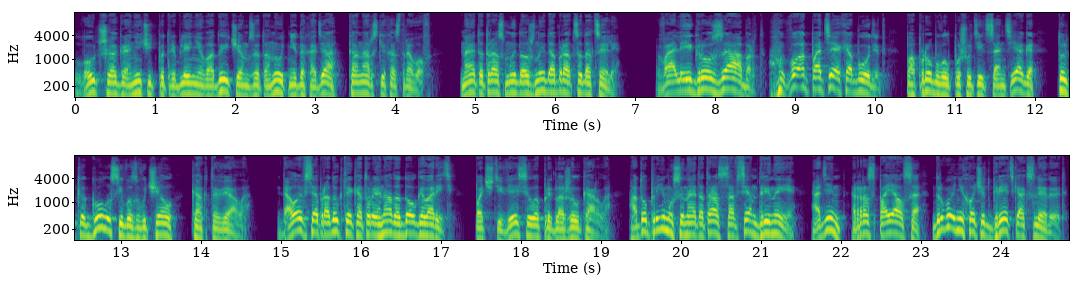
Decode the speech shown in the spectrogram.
«Лучше ограничить потребление воды, чем затонуть, не доходя Канарских островов. На этот раз мы должны добраться до цели». «Вали игру за борт! Вот потеха будет!» Попробовал пошутить Сантьяго, только голос его звучал как-то вяло. «Долой все продукты, которые надо долго варить!» Почти весело предложил Карло. «А то примусы на этот раз совсем дряные. Один распаялся, другой не хочет греть как следует».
